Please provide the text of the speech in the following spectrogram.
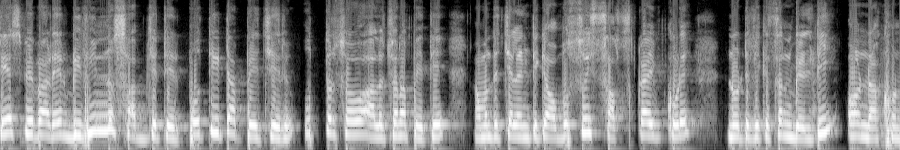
টেস্ট পেপারের বিভিন্ন সাবজেক্টের প্রতিটা পেজের উত্তর সহ আলোচনা পেতে আমাদের চ্যানেলটিকে অবশ্যই সাবস্ক্রাইব করে নোটিফিকেশন বেলটি অন রাখুন।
